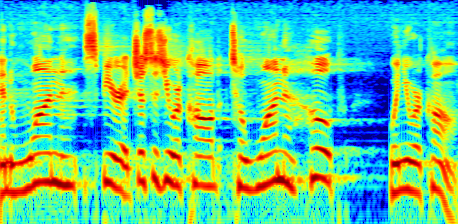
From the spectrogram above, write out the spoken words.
and one spirit, just as you were called to one hope when you were called.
